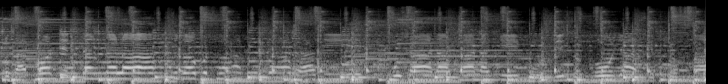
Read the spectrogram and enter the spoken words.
ประสาทพรเด่นดังนาลาสุขาบนฟ้าทุกราราตีผู้ชานาคานาคีผู้จิสุโธยาเก็บทุกมา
